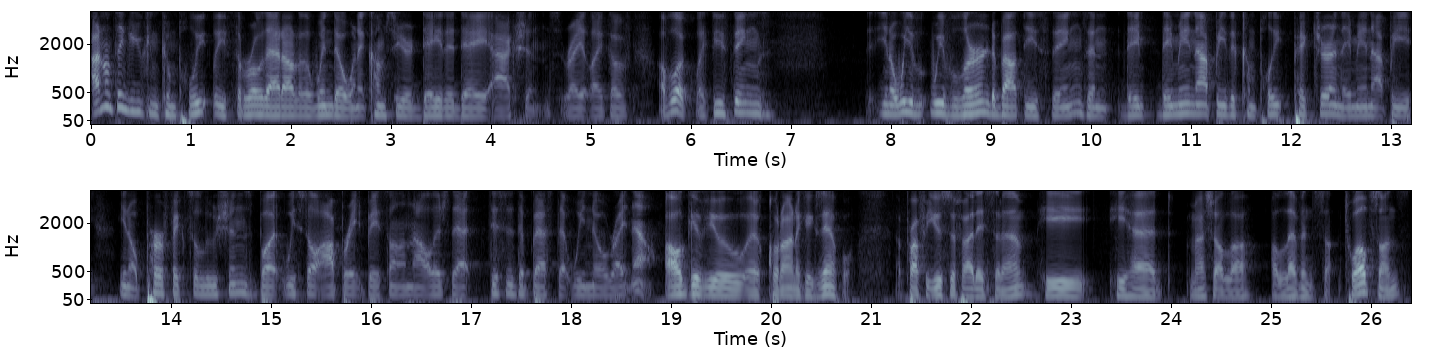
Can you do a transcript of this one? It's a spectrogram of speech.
I don't think you can completely throw that out of the window when it comes to your day to day actions, right? Like of of look, like these things you know we've we've learned about these things and they they may not be the complete picture and they may not be you know perfect solutions but we still operate based on the knowledge that this is the best that we know right now I'll give you a Quranic example. Prophet Yusuf alayhi salam, he he had, mashallah, 11 son, 12 sons.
